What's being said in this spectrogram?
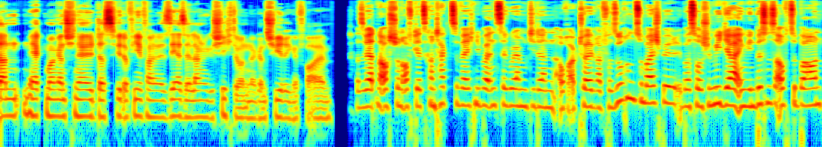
dann merkt man ganz schnell, das wird auf jeden Fall eine sehr, sehr lange Geschichte und eine ganz schwierige vor allem. Also wir hatten auch schon oft jetzt Kontakt zu welchen über Instagram, die dann auch aktuell gerade versuchen, zum Beispiel über Social Media irgendwie ein Business aufzubauen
